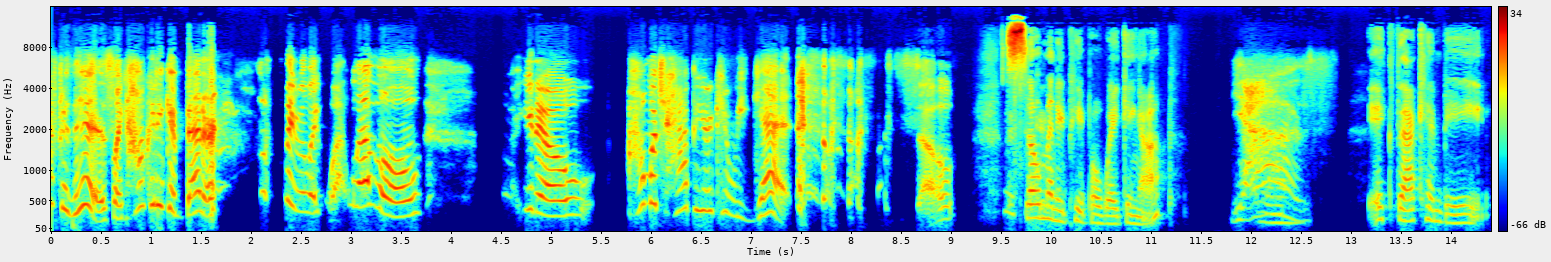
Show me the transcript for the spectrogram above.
after this like how could it get better they were like what level you know how much happier can we get? so, so many people waking up. Yes. It, that can be,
